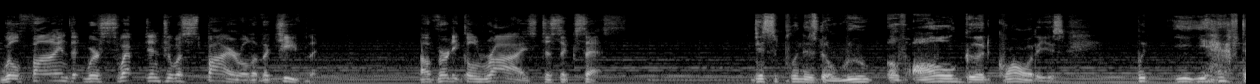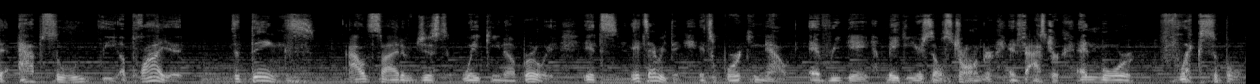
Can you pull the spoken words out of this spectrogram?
we'll find that we're swept into a spiral of achievement, a vertical rise to success. Discipline is the root of all good qualities, but you have to absolutely apply it to things outside of just waking up early. It's it's everything. It's working out every day, making yourself stronger and faster and more flexible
